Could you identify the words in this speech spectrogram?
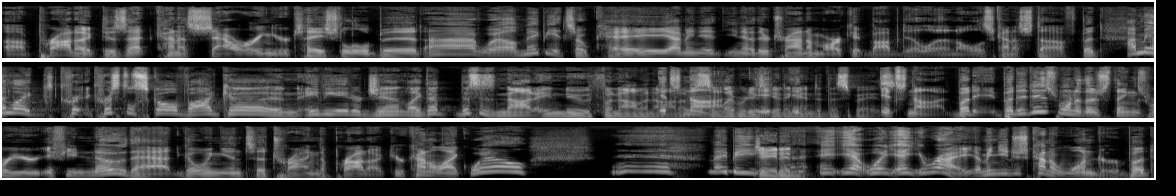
uh, product, is that kind of souring your taste a little bit? Ah, uh, well, maybe it's okay. I mean, it you know they're trying to market Bob Dylan and all this kind of stuff, but I mean, I, like Cr- Crystal Skull vodka and Aviator gin, like that. This is not a new phenomenon. It's not celebrities it, getting it, into this space. It's not, but it, but it is one of those things where you're if you know that going into trying the product, you're kind of like, well eh, maybe jaded. Eh, yeah, well, yeah, you're right. I mean, you just kind of wonder, but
